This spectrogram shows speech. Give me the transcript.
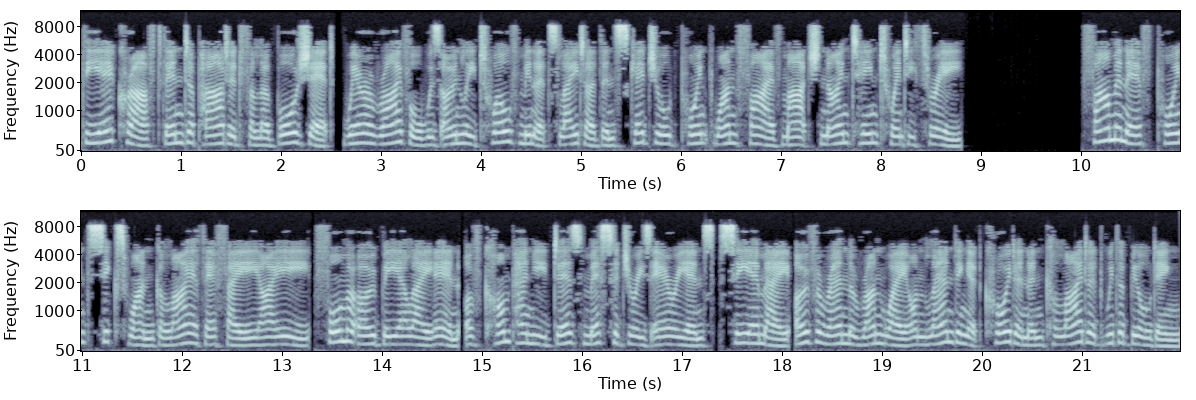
The aircraft then departed for Le Bourget, where arrival was only 12 minutes later than scheduled. 15 March 1923. Farman F.61 Goliath FAEIE former OBLAN of Compagnie des Messageries Aériennes CMA overran the runway on landing at Croydon and collided with a building.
